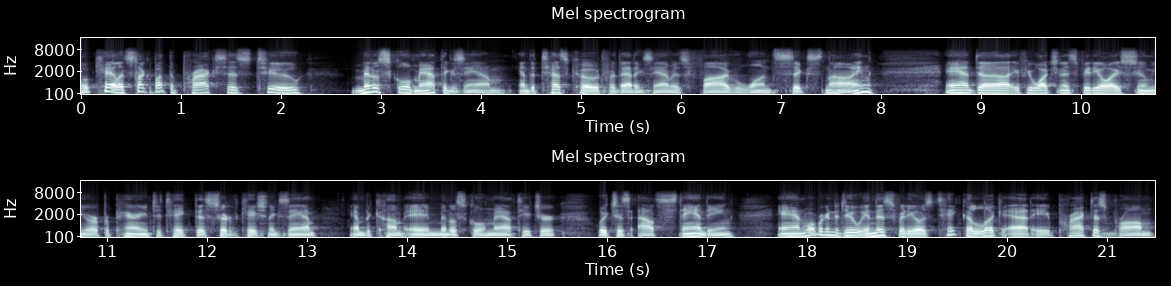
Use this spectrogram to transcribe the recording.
Okay, let's talk about the Praxis 2 middle school math exam. And the test code for that exam is 5169. And uh, if you're watching this video, I assume you are preparing to take this certification exam and become a middle school math teacher, which is outstanding. And what we're going to do in this video is take a look at a practice problem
